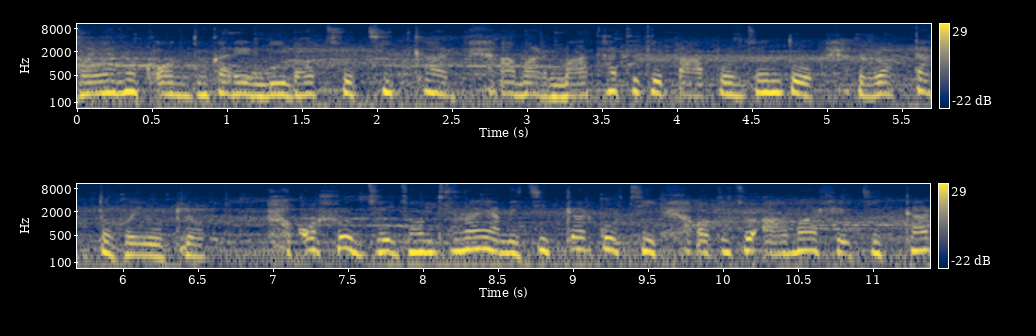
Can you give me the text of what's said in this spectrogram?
ভয়ানক অন্ধকারের বিভৎস চিৎকার আমার মাথা থেকে পা পর্যন্ত রক্তাক্ত হয়ে উঠল। অসহ্য যন্ত্রণায় আমি চিৎকার করছি, অথচ আমার সেই চিৎকার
